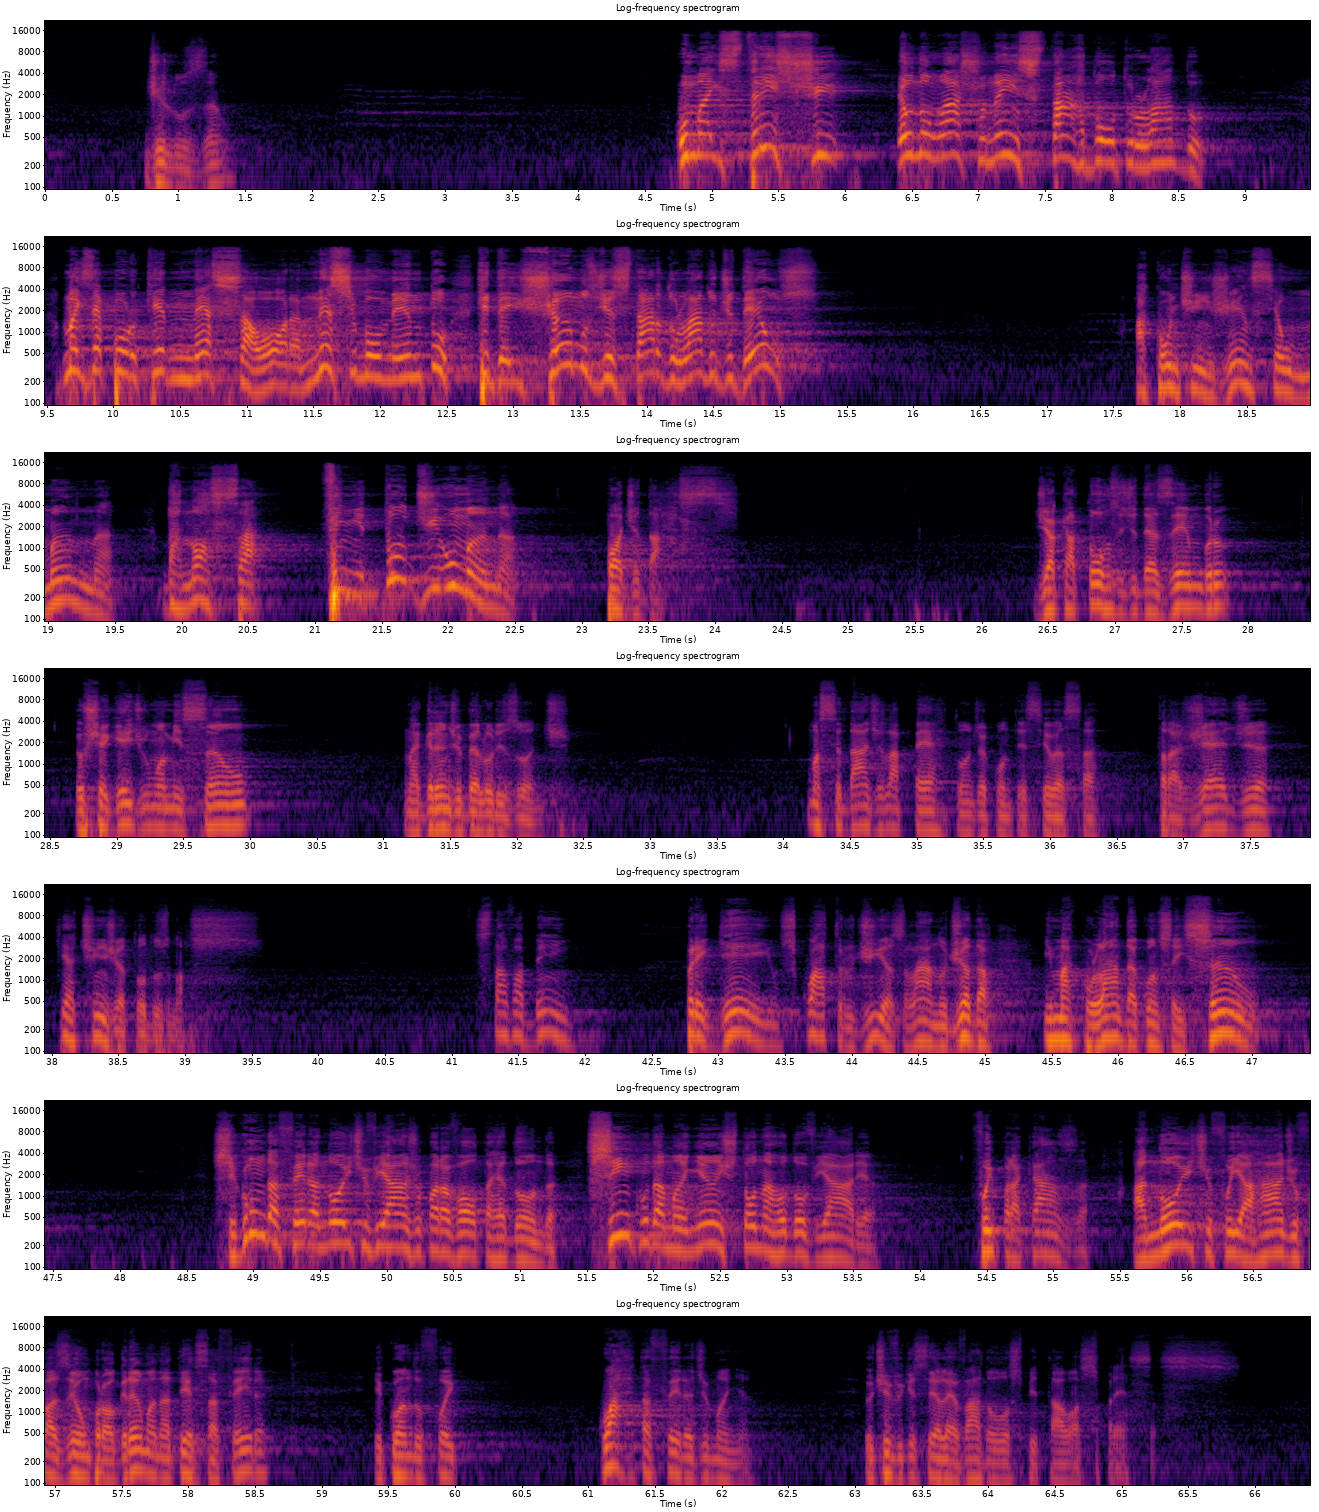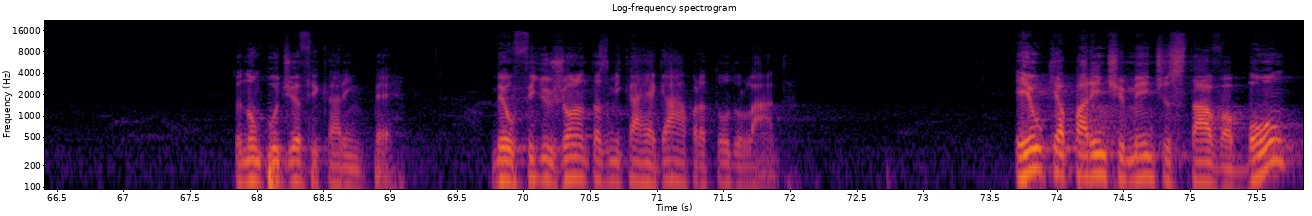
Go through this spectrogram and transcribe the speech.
de ilusão. O mais triste, eu não acho nem estar do outro lado, mas é porque nessa hora, nesse momento, que deixamos de estar do lado de Deus, a contingência humana, da nossa finitude humana, pode dar-se. Dia 14 de dezembro, eu cheguei de uma missão na Grande Belo Horizonte uma cidade lá perto onde aconteceu essa tragédia que atinge a todos nós. Estava bem, preguei uns quatro dias lá, no dia da Imaculada Conceição. Segunda-feira à noite viajo para a Volta Redonda. Cinco da manhã estou na rodoviária. Fui para casa. À noite fui à rádio fazer um programa na terça-feira. E quando foi quarta-feira de manhã, eu tive que ser levado ao hospital às pressas. Eu não podia ficar em pé. Meu filho Jonatas me carregava para todo lado. Eu que aparentemente estava bom,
